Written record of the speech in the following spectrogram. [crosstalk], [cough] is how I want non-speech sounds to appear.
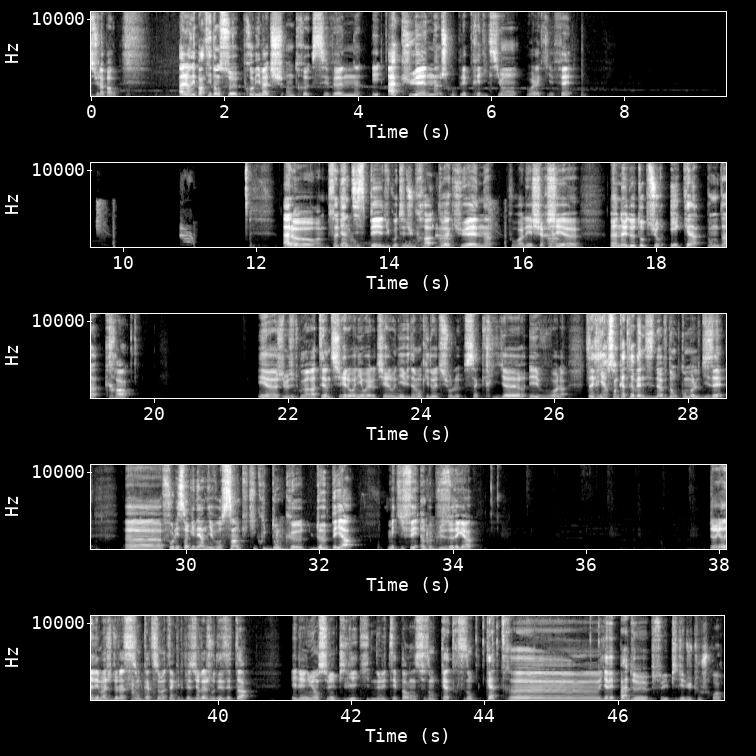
Celui-là, pardon. Allez, on est parti dans ce premier match entre Seven et AQN. Je coupe les prédictions. Voilà qui est fait. Alors, ça vient d'ISP du côté du Kra de AQN pour aller chercher euh, un œil de taupe sur Eka Panda Kra. Et euh, j'imagine qu'on a raté un tir éloigné. Ouais, le tir éloigné évidemment qui doit être sur le Sacrieur. Et voilà. Sacrieur 199 donc, comme on le disait. Euh, folie sanguinaire niveau 5 qui coûte donc 2 PA. Mais qui fait un peu plus de dégâts. J'ai regardé les matchs de la saison 4 ce matin. Quel plaisir l'ajout des états et les nuits en semi-pilier qui ne l'étaient pas en saison 4. Saison 4, il euh, n'y avait pas de semi-pilier du tout, je crois.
